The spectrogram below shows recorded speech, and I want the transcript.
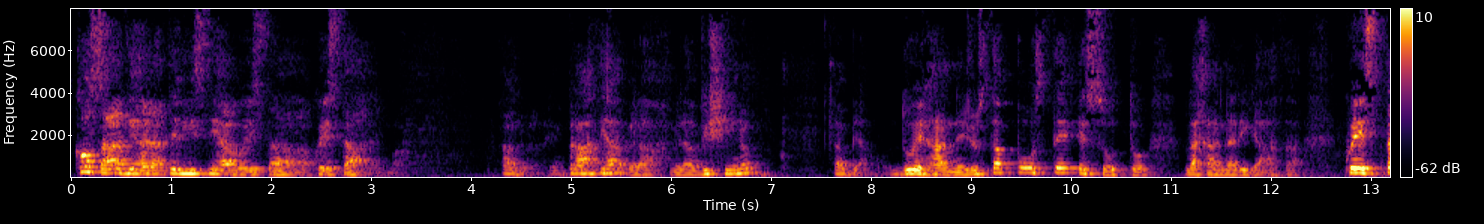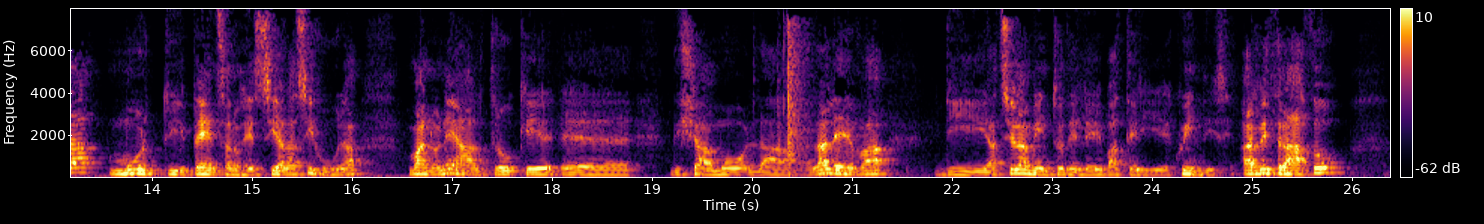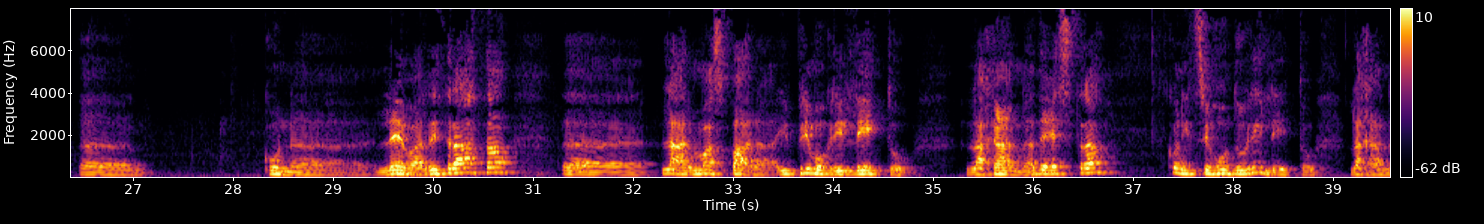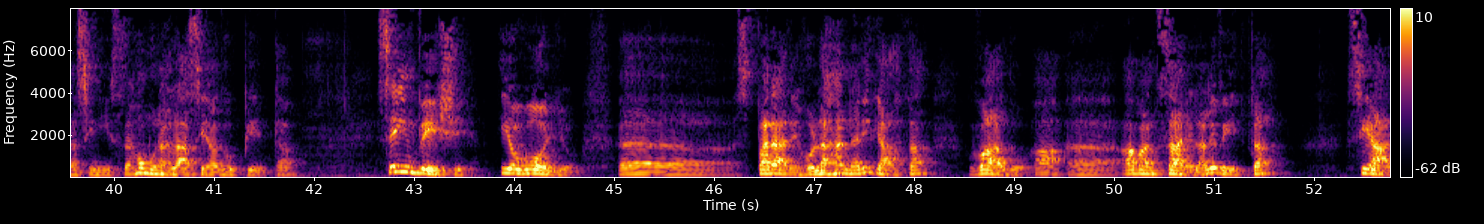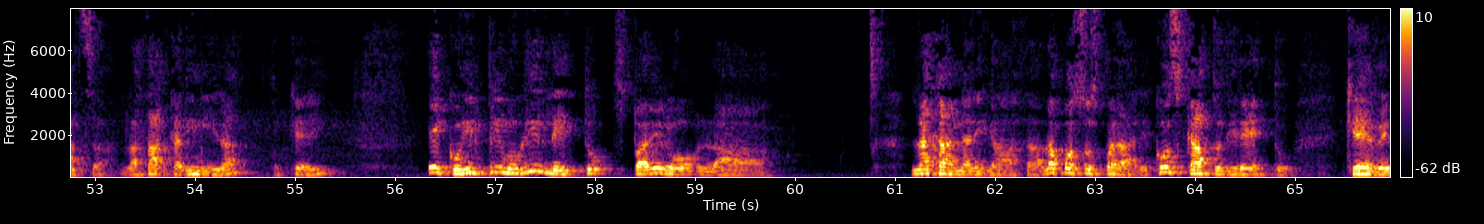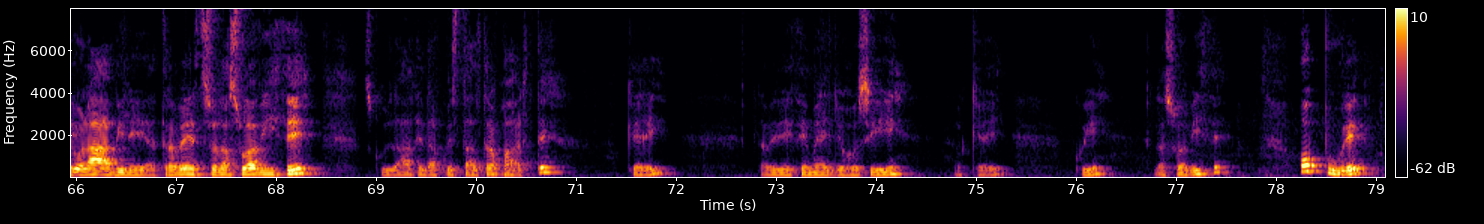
Cosa ha di caratteristica questa, questa arma? allora in pratica ve la, ve la avvicino abbiamo due canne giustapposte e sotto la canna rigata questa molti pensano che sia la sicura ma non è altro che eh, diciamo la, la leva di azionamento delle batterie. Quindi arretrato eh, con leva arretrata eh, l'arma spara il primo grilletto la canna destra con il secondo grilletto la canna sinistra come una classica doppietta. Se invece io voglio eh, sparare con la canna rigata vado a eh, avanzare la levetta si alza la tacca di mira ok? E con il primo grilletto sparerò la, la canna rigata. La posso sparare con scatto diretto che è regolabile attraverso la sua vite scusate da quest'altra parte ok? La vedete meglio così ok? Qui la sua vite. Oppure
